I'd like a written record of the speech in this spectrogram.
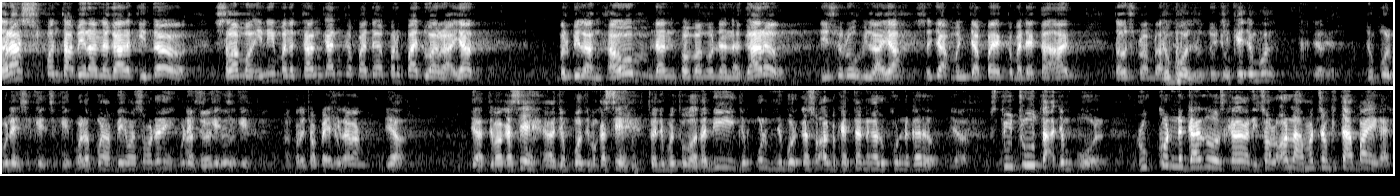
Teras pentadbiran negara kita selama ini menekankan kepada perpaduan rakyat berbilang kaum dan pembangunan negara di seluruh wilayah sejak mencapai kemerdekaan tahun 1947. Jumpul, sikit jumpul. Ya, ya. Jumpul boleh sikit sikit. Walaupun habis masa dah ni, boleh Ah, sikit sikit. Ah, Kalau copek sila bang. Ya. Ya, terima kasih uh, Jempol, terima kasih Tuan Jempol Tua. Tadi Jempol menyebutkan soal berkaitan dengan rukun negara. Ya. Setuju tak Jempol? Rukun negara sekarang ni seolah-olah macam kita abaikan.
